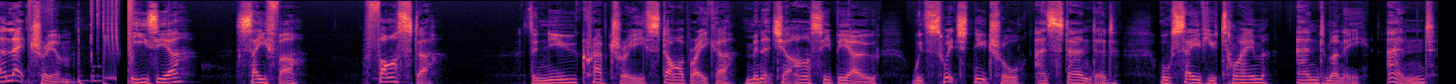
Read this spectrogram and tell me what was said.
Electrium. Easier, safer, faster. The new Crabtree Starbreaker miniature RCBO with switched neutral as standard will save you time and money and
